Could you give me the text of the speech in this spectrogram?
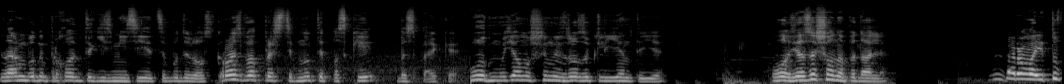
Зараз ми будемо проходити якісь місії, це буде жорстко. Просьба пристібнути паски безпеки. От, моя машина і зразу клієнти є. О, я зайшов на педалі. Здорово, Ютуб,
